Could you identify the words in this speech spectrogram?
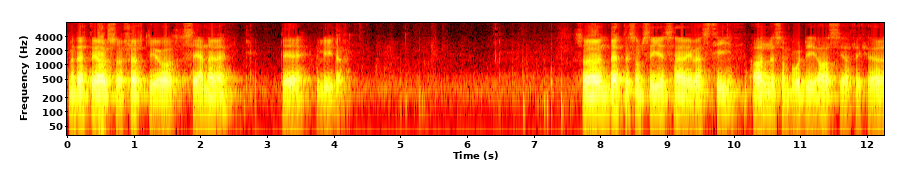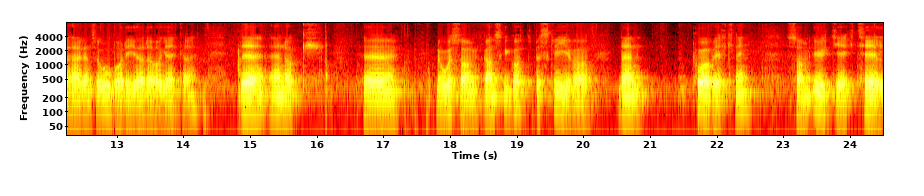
Men dette er altså 40 år senere. Det lyder. Så dette som sies her i vers 10, alle som bodde i Asia fikk høre Herrens ord, både jøder og grekere, det er nok eh, noe som ganske godt beskriver den påvirkning som utgikk til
